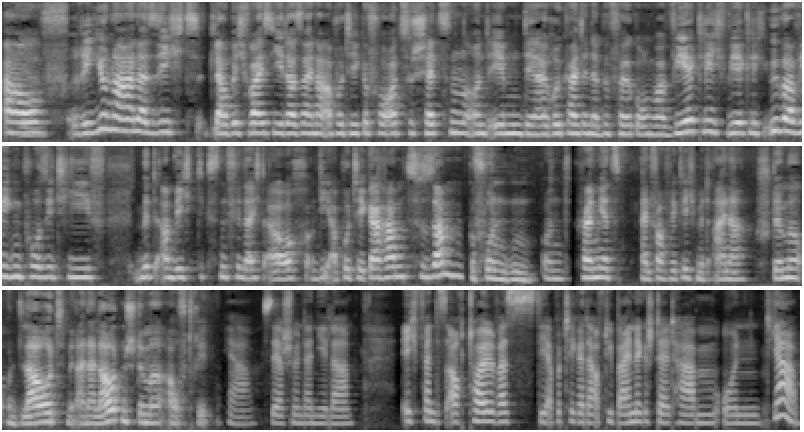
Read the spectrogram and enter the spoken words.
Auf ja. regionaler Sicht, glaube ich, weiß jeder seine Apotheke vor Ort zu schätzen und eben der Rückhalt in der Bevölkerung war wirklich, wirklich überwiegend positiv. Mit am wichtigsten vielleicht auch, die Apotheker haben zusammengefunden und können jetzt einfach wirklich mit einer Stimme und laut, mit einer lauten Stimme auftreten. Ja, sehr schön, Daniela. Ich fand es auch toll, was die Apotheker da auf die Beine gestellt haben und ja,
